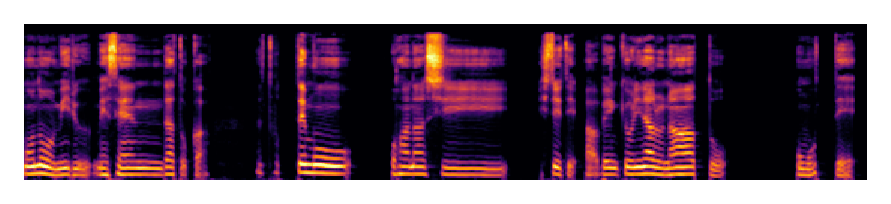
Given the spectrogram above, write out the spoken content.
ものを見る目線だとか、とってもお話ししてて、あ、勉強になるなと思って、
